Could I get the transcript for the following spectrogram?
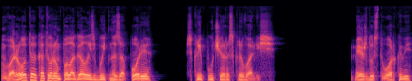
Ворота, которым полагалось быть на запоре, скрипуче раскрывались. Между створками,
